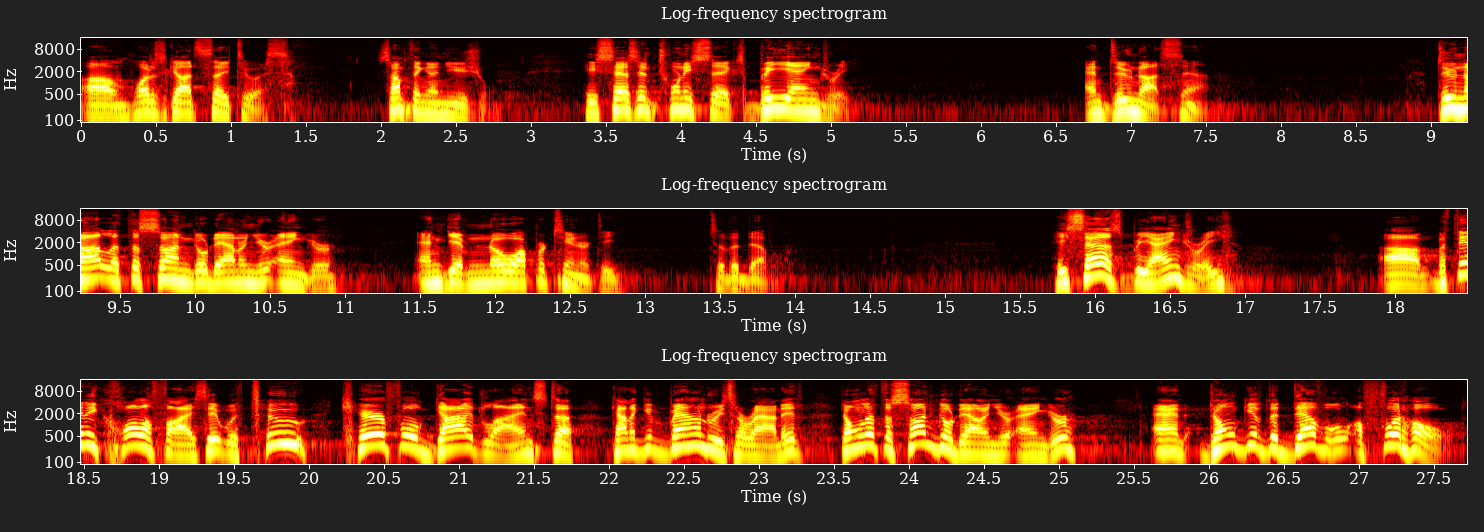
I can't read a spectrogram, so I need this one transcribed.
Um, what does God say to us? Something unusual. He says in 26, Be angry and do not sin. Do not let the sun go down in your anger and give no opportunity to the devil. He says, Be angry, uh, but then he qualifies it with two careful guidelines to kind of give boundaries around it. Don't let the sun go down in your anger, and don't give the devil a foothold.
